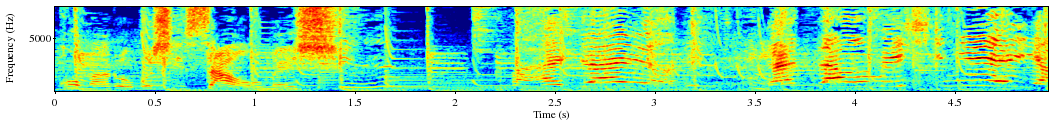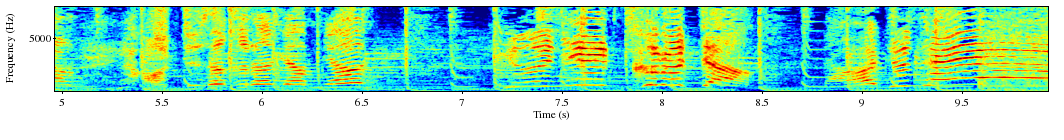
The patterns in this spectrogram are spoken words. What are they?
꼬마 로봇이 싸움의 신? 맞아요. 나 싸움의 신이에요. 어째서 그러냐면 유니 크루저 나와주세요.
